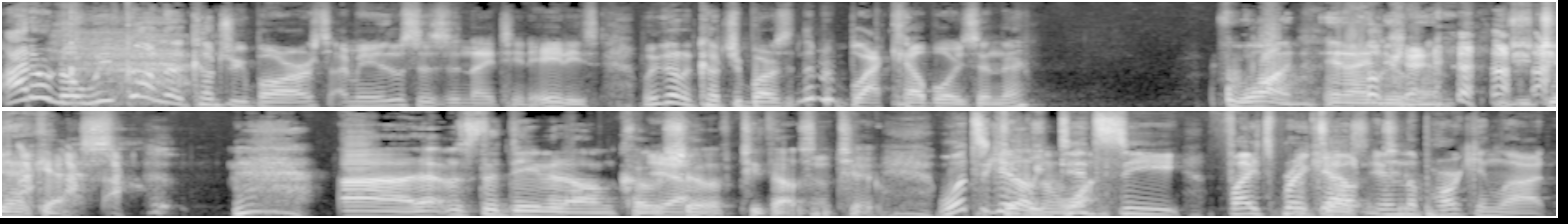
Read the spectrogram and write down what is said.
I don't know. We've gone to country bars. I mean, this is the 1980s. We've gone to country bars, and there were black cowboys in there. One, and I knew him. You jackass. Uh, that was the David Allan Coe Yeah. show of 2002. Once again, we did see fights break out in the parking lot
